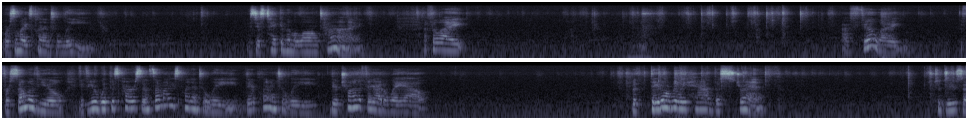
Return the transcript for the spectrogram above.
Or somebody's planning to leave. It's just taking them a long time. I feel like I feel like for some of you, if you're with this person, somebody's planning to leave. They're planning to leave. They're trying to figure out a way out but they don't really have the strength to do so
